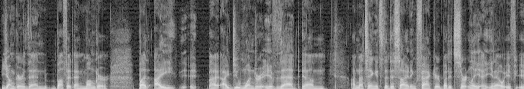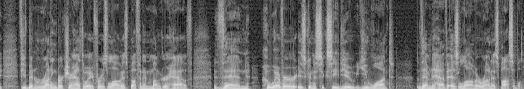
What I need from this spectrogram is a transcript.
younger than Buffett and Munger. But I, I, I do wonder if that. Um, I'm not saying it's the deciding factor, but it's certainly uh, you know if if you've been running Berkshire Hathaway for as long as Buffett and Munger have, then whoever is going to succeed you, you want them to have as long a run as possible.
